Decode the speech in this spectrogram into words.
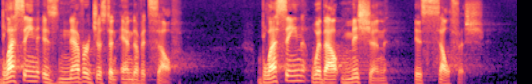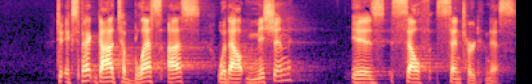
Blessing is never just an end of itself. Blessing without mission is selfish. To expect God to bless us without mission is self centeredness.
